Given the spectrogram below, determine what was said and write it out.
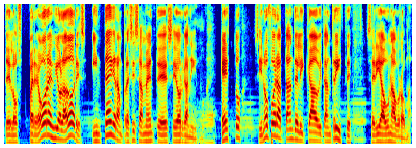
de los peores violadores integran precisamente ese organismo. Esto, si no fuera tan delicado y tan triste, sería una broma.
